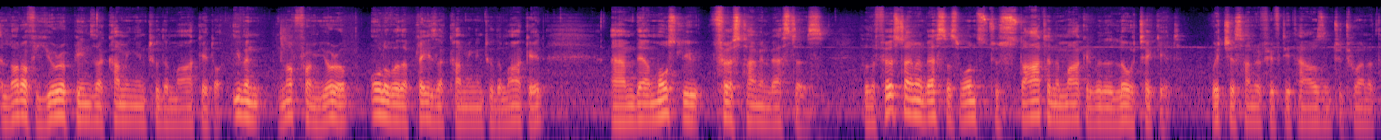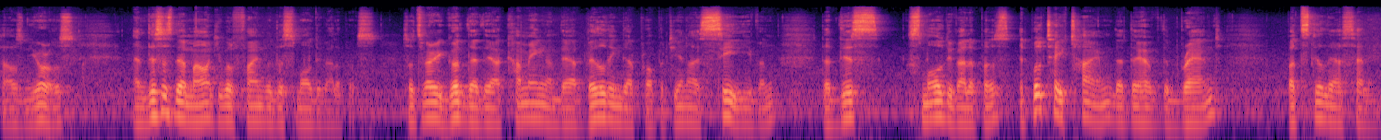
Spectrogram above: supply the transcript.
a lot of Europeans are coming into the market, or even not from Europe, all over the place are coming into the market, um, they are mostly first-time investors. So the first-time investors wants to start in the market with a low ticket, which is 150,000 to 200,000 euros. And this is the amount you will find with the small developers. So it's very good that they are coming and they are building their property. And I see even that this small developers, it will take time that they have the brand, but still they are selling.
